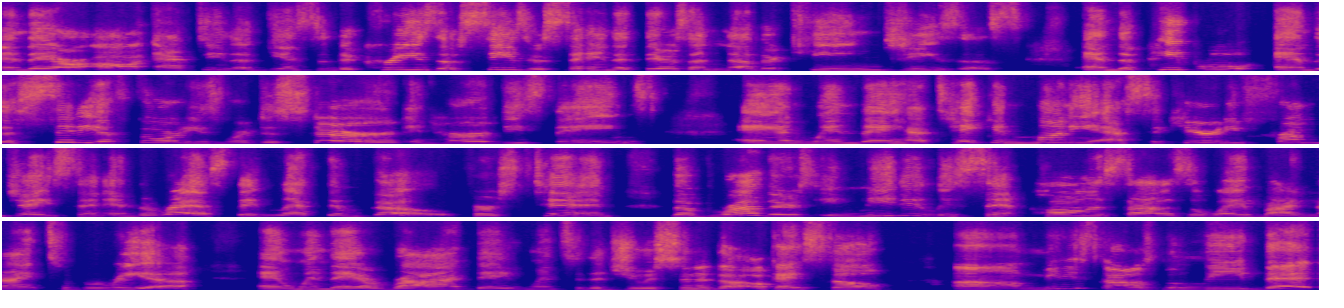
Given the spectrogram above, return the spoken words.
And they are all acting against the decrees of caesar saying that there's another king jesus. And the people and the city authorities were disturbed and heard these things. And when they had taken money as security from jason and the rest they let them go. Verse 10 the brothers immediately sent paul and silas away by night to berea and when they arrived, they went to the Jewish synagogue. Okay, so um, many scholars believe that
